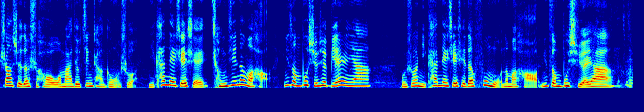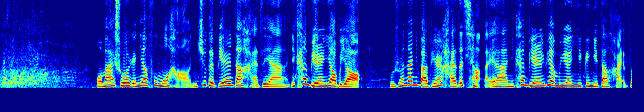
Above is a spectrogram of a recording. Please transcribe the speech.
上学的时候，我妈就经常跟我说：“你看那谁谁成绩那么好，你怎么不学学别人呀？”我说：“你看那谁谁的父母那么好，你怎么不学呀？”我妈说：“人家父母好，你去给别人当孩子呀？你看别人要不要？”我说：“那你把别人孩子抢了呀？你看别人愿不愿意给你当孩子？”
